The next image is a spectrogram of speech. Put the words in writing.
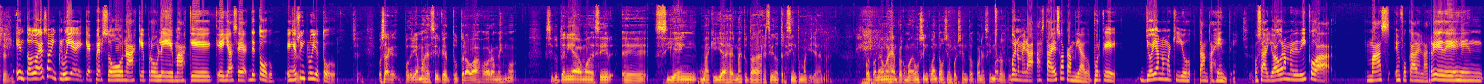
Sí. En todo eso incluye que personas, que problemas, que, que ya sea, de todo. En eso incluye todo. Sí. O sea, que podríamos decir que tu trabajo ahora mismo, si tú tenías, vamos a decir, eh, 100 maquillajes al mes, tú estás recibiendo 300 maquillajes al mes. Por poner un ejemplo, como de un 50 a un 100% por encima de lo que tú... Bueno, mira, hasta eso ha cambiado, porque yo ya no maquillo tanta gente. Sí. O sea, yo ahora me dedico a más enfocada en las redes, en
